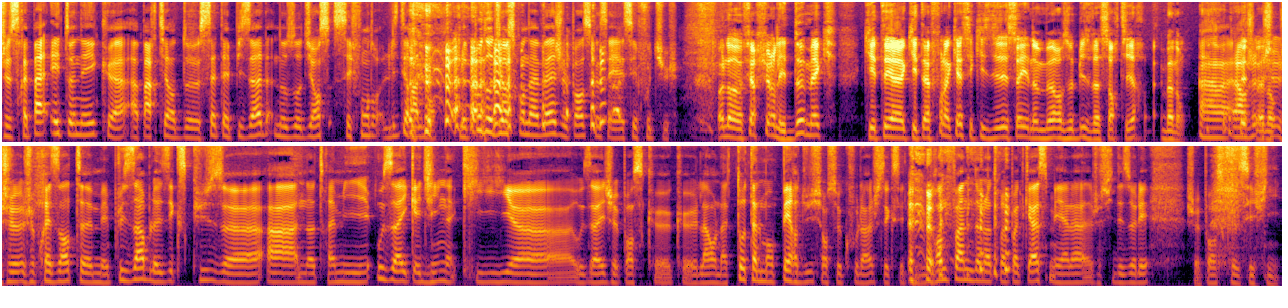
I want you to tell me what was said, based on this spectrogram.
je, serais pas étonné qu'à partir de cet épisode, nos audiences s'effondrent littéralement. Le peu d'audience qu'on avait, je pense que c'est foutu. Voilà, on va faire fuir les deux mecs qui étaient qui étaient à fond la caisse et qui se disaient ça, et Number of the Beast va sortir. Bah non. Ah, alors bah je, présente mes plus humbles excuses excuse euh, à notre ami Uzai Kajin qui, euh, Uzai, je pense que, que, là on a totalement perdu sur ce coup-là. Je sais que c'est une grande fan de notre podcast, mais là je suis désolé, je pense que c'est fini.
